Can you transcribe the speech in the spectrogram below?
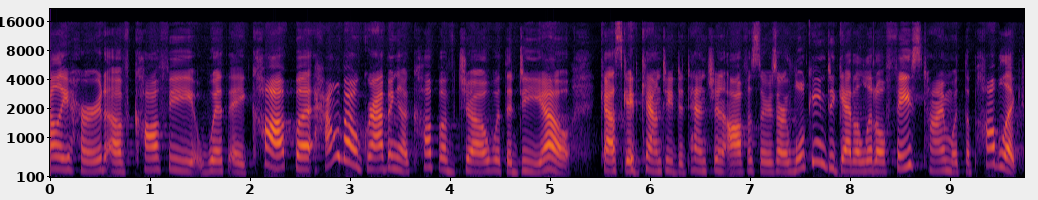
Probably heard of coffee with a cop, but how about grabbing a cup of joe with a DO? Cascade County detention officers are looking to get a little FaceTime with the public.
